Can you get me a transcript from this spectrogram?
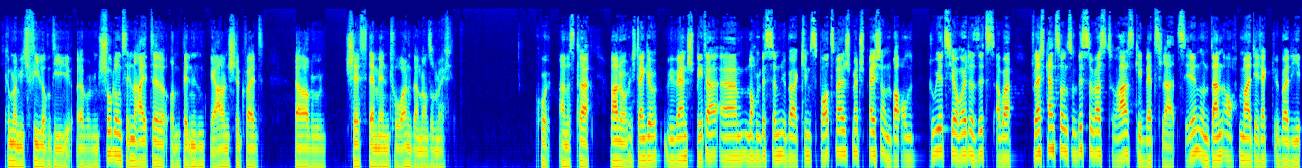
Ich kümmere mich viel um die ähm, Schulungsinhalte und bin ja ein Stück weit ähm, Chef der Mentoren, wenn man so möchte. Cool, alles klar. Manu, ich denke, wir werden später ähm, noch ein bisschen über Kim Sports Management sprechen und warum du jetzt hier heute sitzt, aber vielleicht kannst du uns ein bisschen was zu HSG Wetzlar erzählen und dann auch mal direkt über die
